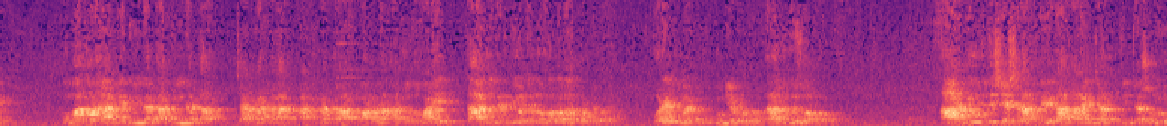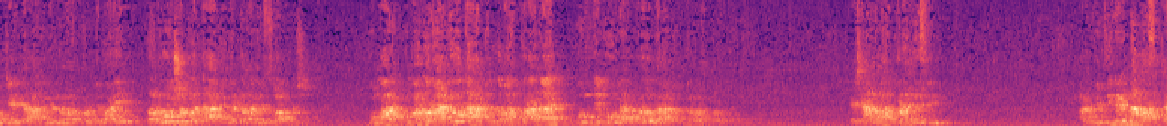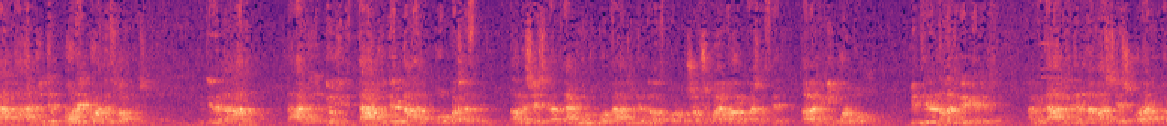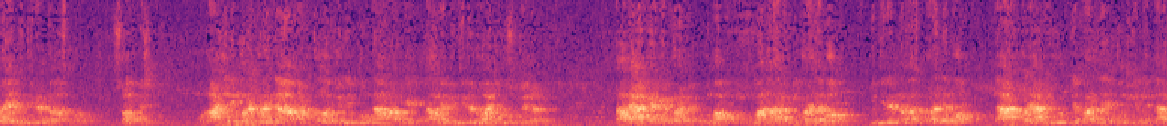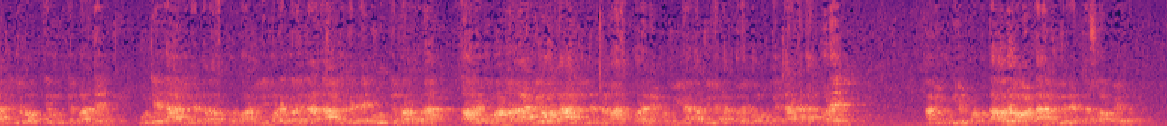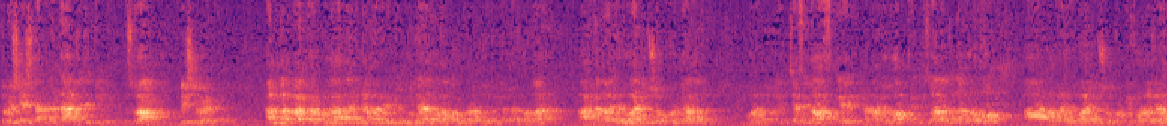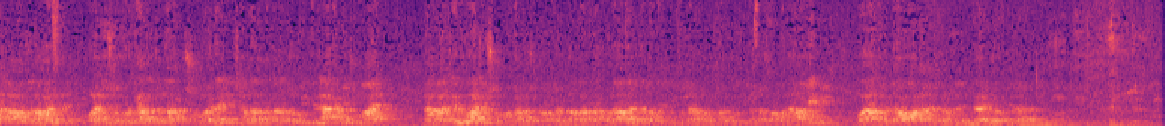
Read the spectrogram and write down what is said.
ঘুমানোর আগে দুই রাকাত দুই রাকাত, চার রাকাত, আট রাকাত, বারো রাকাত যত পারি তাহাজ্জুদের নিয়তে নফল নামাজ পড়তে পারে পরে ঘুমায়- ঘুমিয়ে পড়লাম তাহাজ্জুদের সওয়াব পাবো আর কেউ যদি শেষ রাত্রে রাত আড়াইটা তিনটার সময় উঠে তাহাজুদের নামাজ পড়তে পারে, তাহলে ওই সময় তাহাজুদের নামাজের সওয়াব বেশি ঘুমান ঘুমানোর আগেও তাহাজুদ নামাজ পড়া যায় ঘুম থেকে ওঠার পরেও তাহাজুদ নামাজ পড়া যায় এশা নামাজ পড়ে নিয়েছি আর বিতিরের নামাজটা তাহাজুদের পরে পড়তে সওয়াব বেশি বিতিরের নামাজ তাহাজুদ কেউ যদি তাহাজুদের নামাজ অভ্যাস আছে তাহলে শেষ রাত্রে আমি উঠবো তাহাজুদের নামাজ পড়ব সবসময় আমার অভ্যাস আছে তাহলে আমি কি করব বিতিরের নামাজ রেখে দেব আমি তাহাজুদের নামাজ শেষ করার পরে বিতিরের নামাজ পড়ব সব বেশি আর যদি মনে করেন না আমার তো যদি ঘুম না ভাঙে তাহলে বিতিরের ওয়াজিবও ছুটে যাবে তাহলে আগে আগে পড়ে নেব ঘুমানোর আগে কি করে নেব বিতিরের নামাজ পড়ে নেব তারপরে আমি উঠতে পারলে ঘুম থেকে তাহাজুদের ওয়াক্তে উঠতে পারলে উঠে তাহাজুদের নামাজ পড়ব। যদি মনে করেন না তাহাজুদের উঠতে পারব না, তাহলে ঘুমানোর আগেও তাহাজুদের নামাজ পড়ে নেব। দুই টাকা দুই টাকা করে কমপক্ষে চার টাকা করে আমি ঘুমিয়ে পড়ব। আমার তাহাজুদের একটা সব পেয়ে যাবে। তবে শেষ তাহাজুদের সব বেশি হয়ে যাবে আল্লাহ পাক এবং আর নামাজের ওয়াজিব সম্পর্কে আলোচনা ইচ্ছা ছিল আজকে নামাজের ওয়াক্তে কিছু আলোচনা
